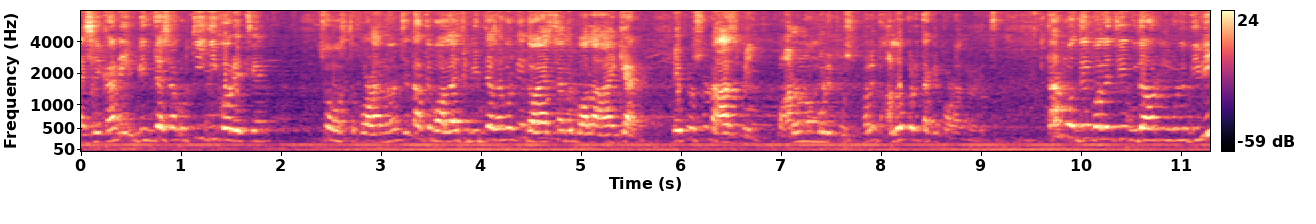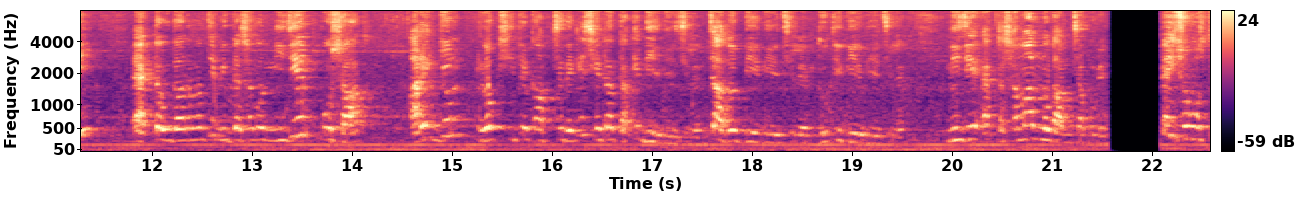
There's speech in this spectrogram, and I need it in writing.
আর সেখানেই বিদ্যাসাগর কি কি করেছেন, সমস্ত পড়ানো হচ্ছে, তাতে বলা হয়েছে বিদ্যাসাগরকে দয়ার সাগর বলা হয় কেন? এই প্রশ্নটা আসবেই, বারো নম্বরের প্রশ্ন, ফলে ভালো করে তাকে পড়ানো হয়েছে। তার মধ্যে বলে যে উদাহরণগুলো দিবি। একটা উদাহরণ হচ্ছে বিদ্যাসাগর নিজের পোশাক আরেকজন লোক শীতে কাঁপছে দেখে সেটা তাকে দিয়ে দিয়েছিলেন, চাদর দিয়ে দিয়েছিলেন, ধুতি দিয়ে দিয়েছিলেন। নিজে একটা সামান্য গামছা পরে। এই সমস্ত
